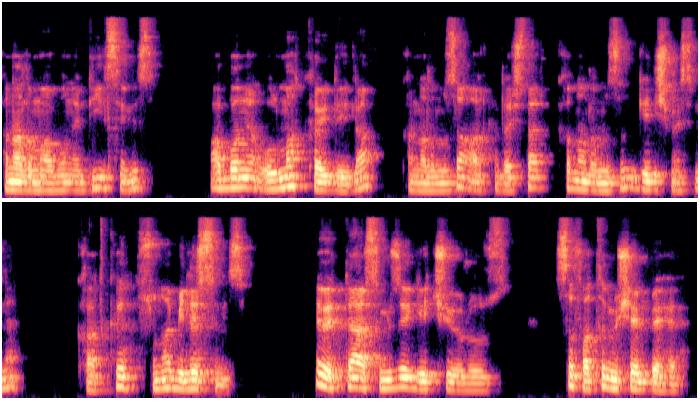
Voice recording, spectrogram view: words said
kanalıma abone değilseniz abone olmak kaydıyla kanalımıza arkadaşlar kanalımızın gelişmesine katkı sunabilirsiniz. Evet dersimize geçiyoruz. Sıfatı müşebbehe.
